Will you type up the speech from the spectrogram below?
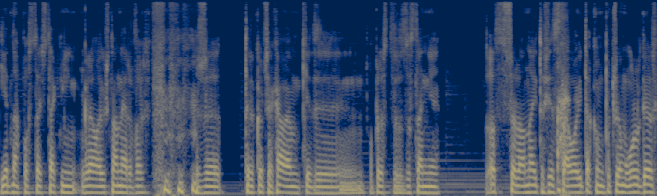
jedna postać tak mi grała już na nerwach, że tylko czekałem, kiedy po prostu zostanie ostrzelona i to się stało i taką poczułem ulgę, że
